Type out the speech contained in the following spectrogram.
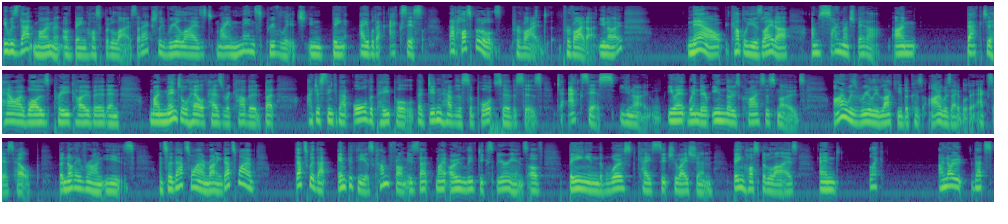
It was that moment of being hospitalized that I actually realized my immense privilege in being able to access that hospital's provide provider, you know. Now, a couple of years later, I'm so much better. I'm back to how I was pre-COVID and my mental health has recovered, but I just think about all the people that didn't have the support services to access, you know, when they're in those crisis modes. I was really lucky because I was able to access help, but not everyone is. And so that's why I'm running. That's why I'm, that's where that empathy has come from is that my own lived experience of being in the worst case situation, being hospitalized and like, I know that's,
